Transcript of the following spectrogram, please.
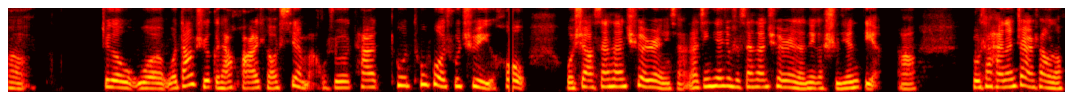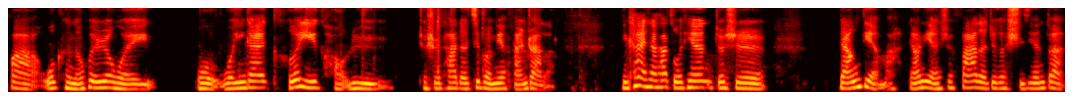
啊，这个我我当时给他划了一条线嘛，我说他突突破出去以后，我需要三三确认一下。那今天就是三三确认的那个时间点啊。如果他还能站上的话，我可能会认为我我应该可以考虑，就是它的基本面反转了。你看一下，他昨天就是两点嘛，两点是发的这个时间段，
